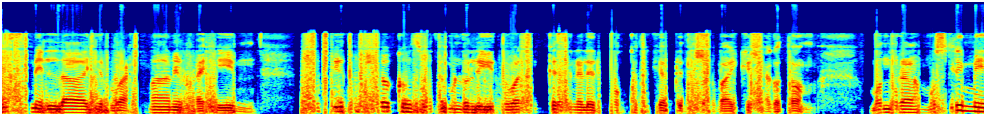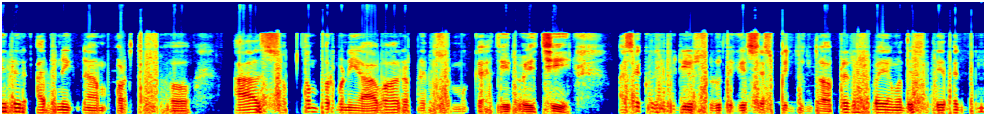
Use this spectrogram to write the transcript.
বিসমিল্লাহির রহমানির রহিম সুপ্রিয় দর্শক ও তোমার শিক্ষা চ্যানেলের পক্ষ থেকে আপনাদের সবাইকে স্বাগতম। বন্ধুরা, মুসলিম মেয়েদের আধুনিক নাম আজ সপ্তম পর্ব নিয়ে আবার আপনাদের সম্মুখে হাজির হয়েছি। আশা করি ভিডিও শুরু থেকে শেষ পর্যন্ত আপনারা সবাই আমাদের সাথে থাকবেন,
